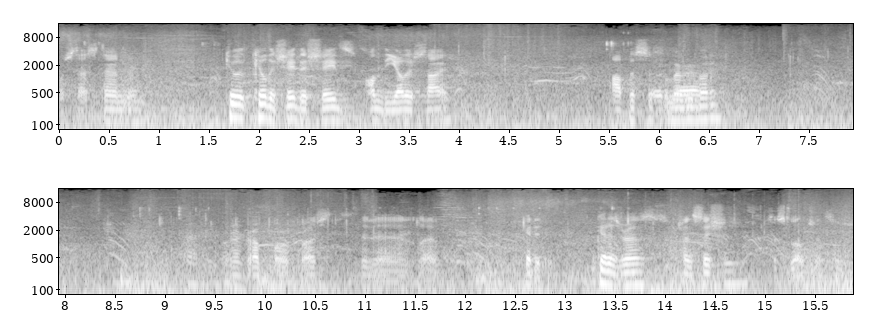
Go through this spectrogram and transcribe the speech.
Watch that standard. Kill, kill the shade. The shade's on the other side. Opposite from Okay. everybody. I'm gonna drop orb frost to the left. Get it. Get his res. Transition. It's a slow transition.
